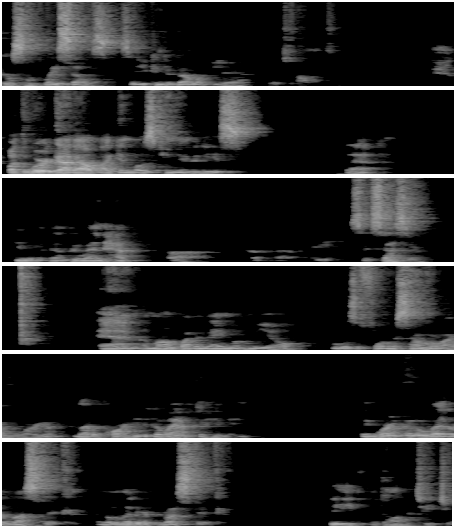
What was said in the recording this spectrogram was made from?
go someplace else so you can develop your, your talent? But the word got out, like in most communities, that Guwen had uh, a, successor and a monk by the name of Mio, who was a former samurai warrior, led a party to go after him. They weren't going to let a rustic, an illiterate rustic, be a Dharma teacher.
